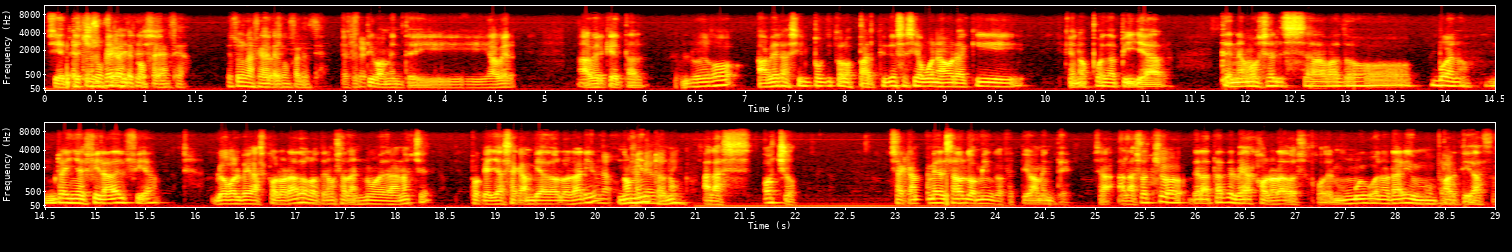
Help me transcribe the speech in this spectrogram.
Si el techo Esto es, un final de conferencia. Esto es una final de conferencia. Efectivamente, y a ver, a ver qué tal. Luego, a ver así un poquito los partidos, así a buena hora aquí, que nos pueda pillar. Tenemos el sábado, bueno, Rangers Filadelfia, luego el Vegas Colorado, lo tenemos a las 9 de la noche, porque ya se ha cambiado el horario. No, miento, ¿no? A las 8. Se ha cambiado el sábado al domingo, efectivamente. O sea, a las 8 de la tarde el Vegas Colorado. Joder, muy buen horario y un partidazo.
